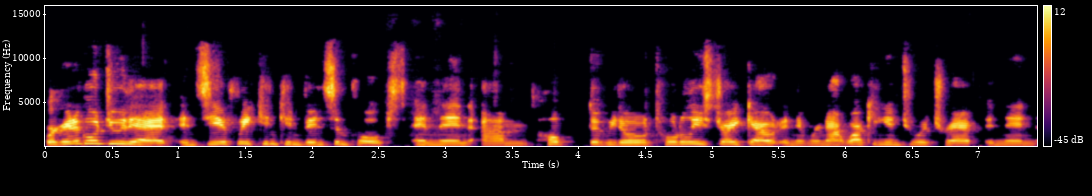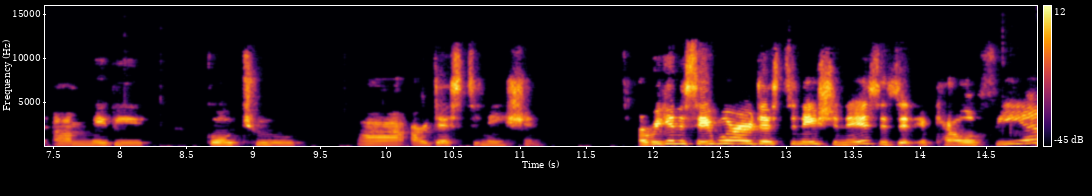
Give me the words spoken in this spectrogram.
we're gonna go do that and see if we can convince some folks, and then um, hope that we don't totally strike out, and that we're not walking into a trap, and then um, maybe go to uh, our destination. Are we gonna say where our destination is? Is it Ecalofia?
